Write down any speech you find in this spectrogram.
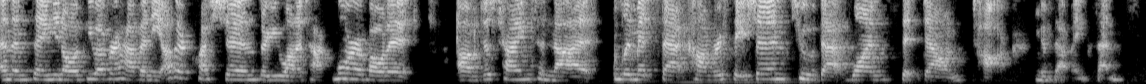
and then saying, you know, if you ever have any other questions or you want to talk more about it, um, just trying to not limit that conversation to that one sit down talk, mm-hmm. if that makes sense.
